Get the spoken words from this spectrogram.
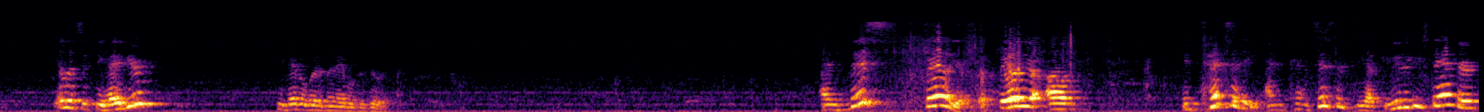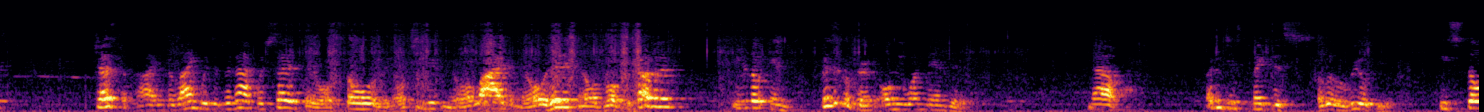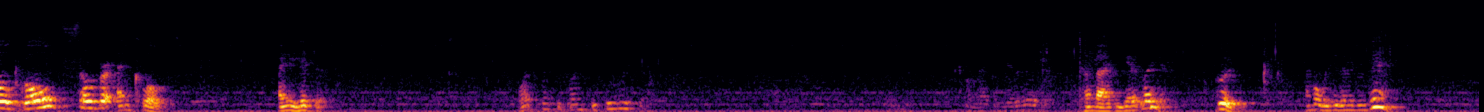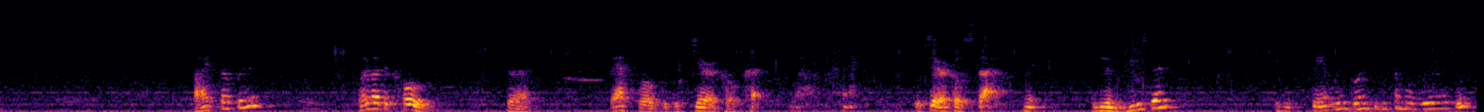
illicit behavior, he never would have been able to do it. And this failure, the failure of intensity and consistency of community standards, justifies the language of the God, which says they all stole and they all cheated and they all lied and they all hid it and they all broke the covenant, even though in physical terms only one man did it. Now, let me just make this a little real to you. He stole gold, silver, and clothes, and he hid them. What was he going to do with them? Come back and get it later. Good. And what was he going to do then? Buy stuff with it? What about the clothes? The bathrobe with the Jericho cut. the Jericho style. Is he going to use them? Is his family going to become aware of this?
